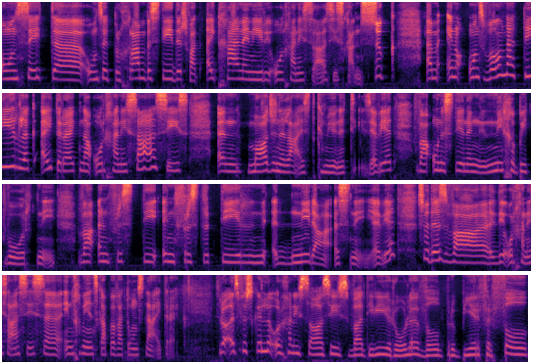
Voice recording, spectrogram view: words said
ons het uh ons het programbestuurders wat uitgaan en hierdie organisasies gaan soek. Um en ons wil natuurlik uitreik na organisasies in marginalized communities. Jy weet, waar ondersteuning nie gebied word nie, waar infrastruktuur nie daar is nie, jy weet. So dis waar die organisasies uh, en gemeenskappe wat ons na uitreik. So daar is verskillende organisasies wat hierdie rolle wil probeer vervul.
